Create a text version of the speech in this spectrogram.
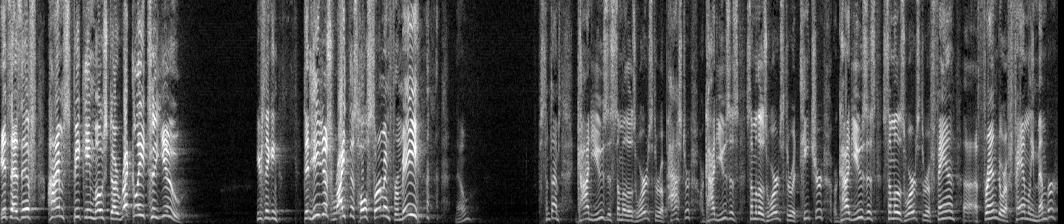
It's as if I'm speaking most directly to you. You're thinking, Did he just write this whole sermon for me? no. Sometimes God uses some of those words through a pastor, or God uses some of those words through a teacher, or God uses some of those words through a fan, uh, a friend, or a family member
